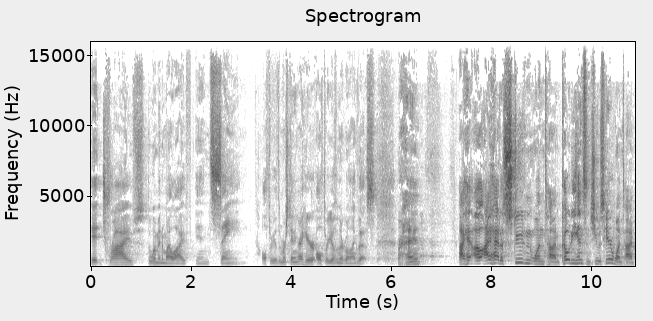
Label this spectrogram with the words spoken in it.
It drives the women in my life insane. All three of them are standing right here. All three of them are going like this, right? I, ha- oh, I had a student one time, Cody Henson, she was here one time.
